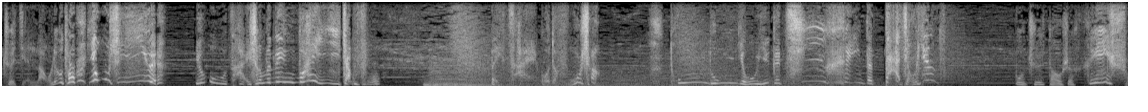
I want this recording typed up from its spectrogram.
只见老刘头又是一跃，又踩上了另外一张符。被踩过的符上，通通有一个漆黑的大脚印子，不知道是黑水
